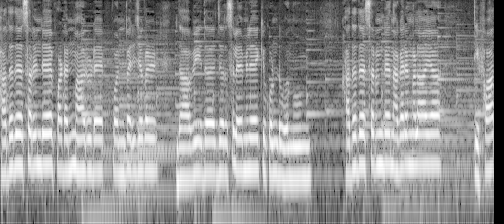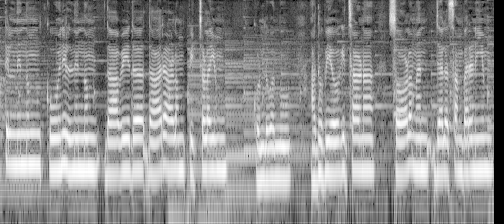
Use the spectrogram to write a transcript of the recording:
ഹദദേസറിന്റെ ഭടന്മാരുടെ പൊൻപരിചകൾ ദാവീദ് ജെറുസലേമിലേക്ക് കൊണ്ടുവന്നു. ഹദദേസറിന്റെ നഗരങ്ങളായ തിഫാത്തിൽ നിന്നും കൂനിൽ നിന്നും ദാവീദ് ധാരാളം പിച്ചളയും കൊണ്ടുവന്നു. അതുപയോഗിച്ചാണ് സോളമൻ ജലസംഭരണിയും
